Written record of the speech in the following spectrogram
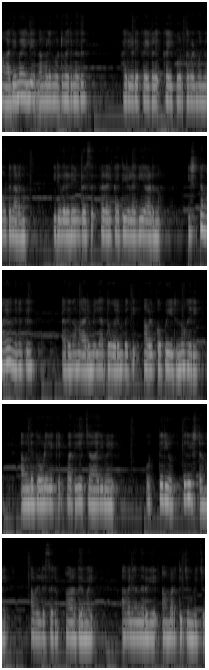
ആദ്യമായല്ലേ നമ്മളിങ്ങോട്ട് വരുന്നത്? ഹരിയുടെ കൈകളിൽ കൈകോർത്തവൾ മുന്നോട്ട് നടന്നു. ഇരുവരുടെയും ഡ്രസ്സ് കടൽക്കാറ്റി ഇളകിയാടുന്നു ഇഷ്ടമായോ നിനക്ക്? അധികം ആരുമില്ലാത്ത ഓരം പറ്റി അവൾക്കൊപ്പം ഇരുന്നു ഹരി. അവന്റെ തോളിലേക്ക് പതിയെ ചാരിമിഴി. ഒത്തിരി ഒത്തിരി ഇഷ്ടമായി. അവളുടെ സ്വരം ആർദ്രമായി. അവൻ ആ നെറുകയിൽ അമർത്തി ചുംബിച്ചു.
